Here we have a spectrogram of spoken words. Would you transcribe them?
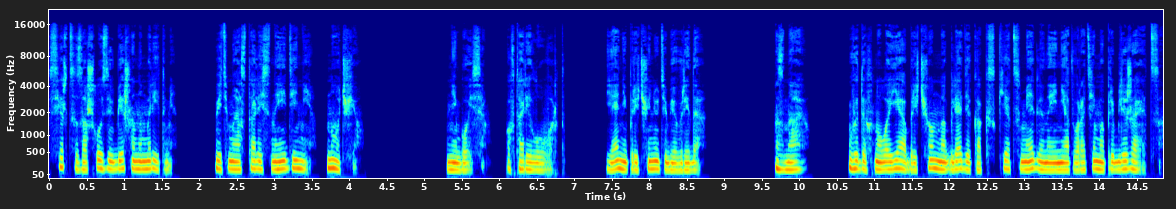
Сердце зашлось в бешеном ритме, ведь мы остались наедине, ночью. «Не бойся», — повторил Увард. «Я не причиню тебе вреда». «Знаю. Выдохнула я, обреченно глядя, как скетс медленно и неотвратимо приближается.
